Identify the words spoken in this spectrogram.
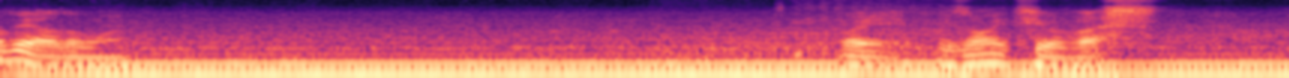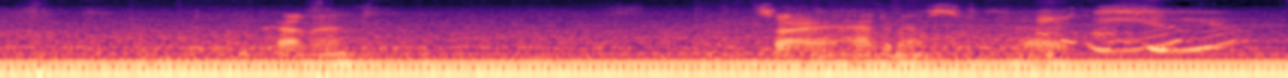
Pull the other one. Wait, there's only two of us. I'm coming. Sorry, I had to miss Pex. Oh,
